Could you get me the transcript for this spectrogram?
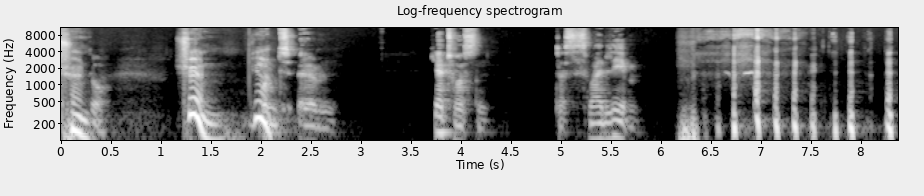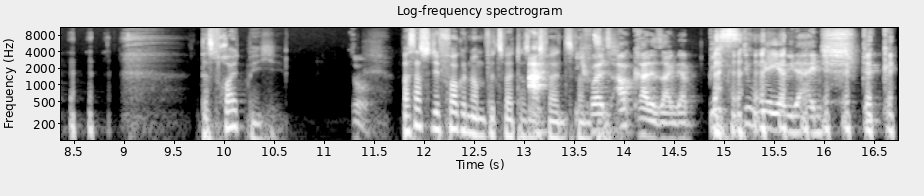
Schön. So. Schön. Ja. Und ähm, ja, Thorsten, das ist mein Leben. Das freut mich. So. Was hast du dir vorgenommen für Ach, 2022? ich wollte es auch gerade sagen, da bist du mir ja wieder ein Stück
